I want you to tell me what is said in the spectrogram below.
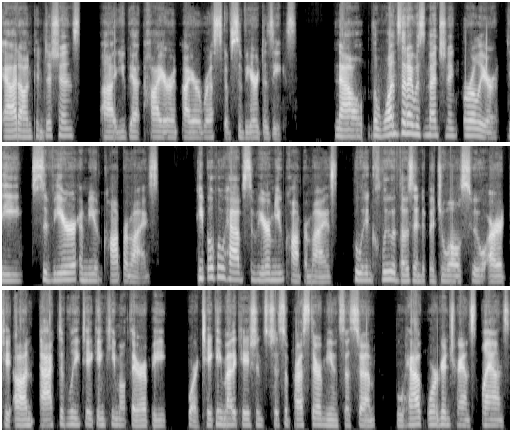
add on conditions, uh, you get higher and higher risk of severe disease. Now, the ones that I was mentioning earlier, the severe immune compromise, people who have severe immune compromise, who include those individuals who are t- on actively taking chemotherapy, who are taking medications to suppress their immune system, who have organ transplants,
